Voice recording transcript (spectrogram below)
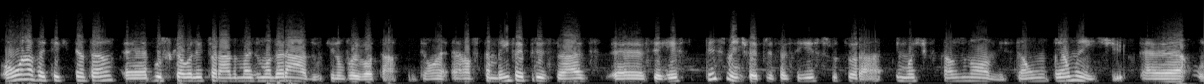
ou ela vai ter que tentar é, buscar o eleitorado mais moderado, que não vai votar. Então ela também vai precisar é, se principalmente vai precisar se reestruturar e modificar os nomes. Então, realmente, é, o,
